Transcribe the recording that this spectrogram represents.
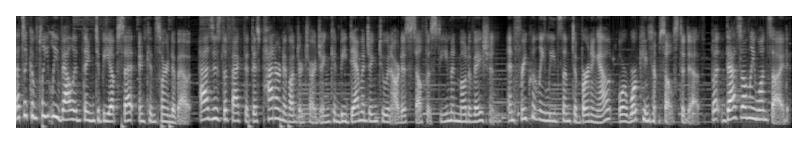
That's a completely valid thing to be upset and concerned about, as is the fact that this pattern of undercharging can be damaging to an artist's self-esteem and motivation, and frequently leads them to burning out or working themselves to death. But that's only one side,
